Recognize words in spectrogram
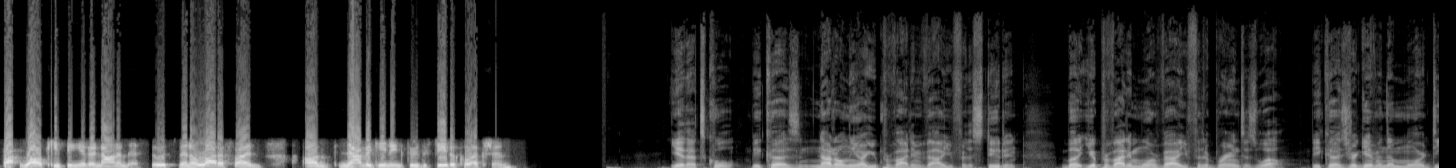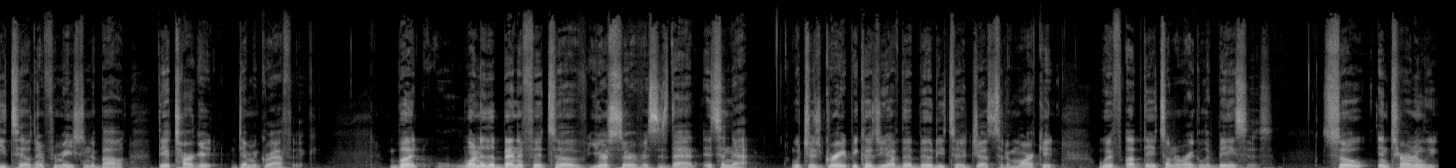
but while keeping it anonymous. So it's been a lot of fun um, navigating through this data collection. Yeah, that's cool because not only are you providing value for the student, but you're providing more value for the brands as well because you're giving them more detailed information about their target demographic. But one of the benefits of your service is that it's an app, which is great because you have the ability to adjust to the market with updates on a regular basis. So, internally,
